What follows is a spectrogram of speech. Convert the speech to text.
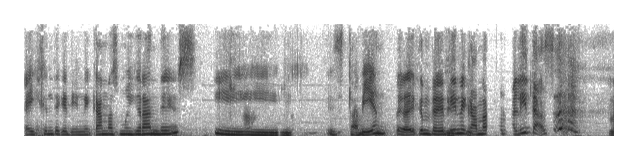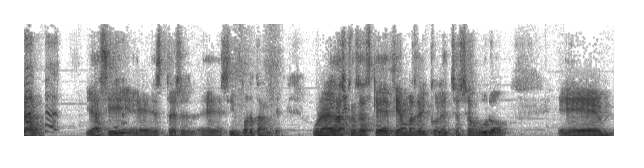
hay gente que tiene camas muy grandes y está bien, pero hay gente que tiene camas normalitas. Claro. Y así eh, esto es, importante. Una de las cosas que decíamos del colecho seguro, eh,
